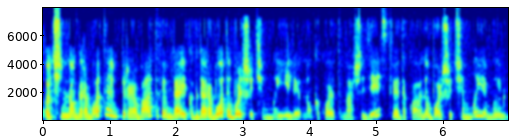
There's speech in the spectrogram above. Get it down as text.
очень много работаем, перерабатываем, да, и когда работа больше, чем мы, или, ну, какое-то наше действие такое, оно больше, чем мы, мы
